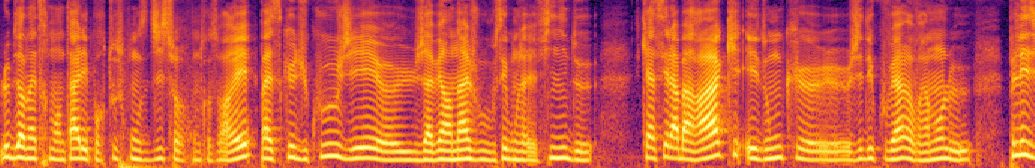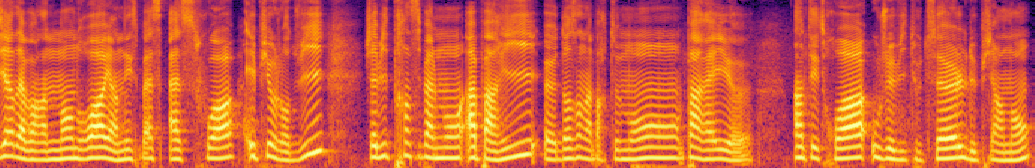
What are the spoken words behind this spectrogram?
le bien-être mental et pour tout ce qu'on se dit sur contre-soirée. Parce que du coup, j'ai, euh, j'avais un âge où c'est bon, j'avais fini de casser la baraque et donc euh, j'ai découvert vraiment le plaisir d'avoir un endroit et un espace à soi. Et puis aujourd'hui, j'habite principalement à Paris, euh, dans un appartement pareil un T3 où je vis toute seule depuis un an.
